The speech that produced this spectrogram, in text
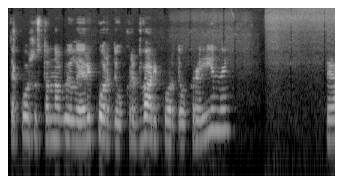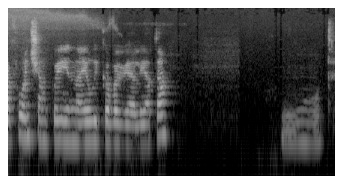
Також установили рекорди, два рекорди України. Це Афонченко і Найликова Віолета. От.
